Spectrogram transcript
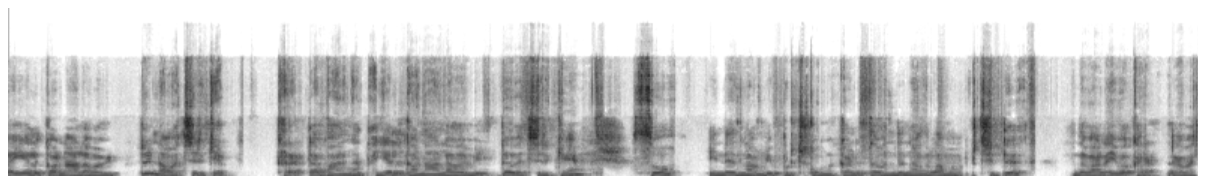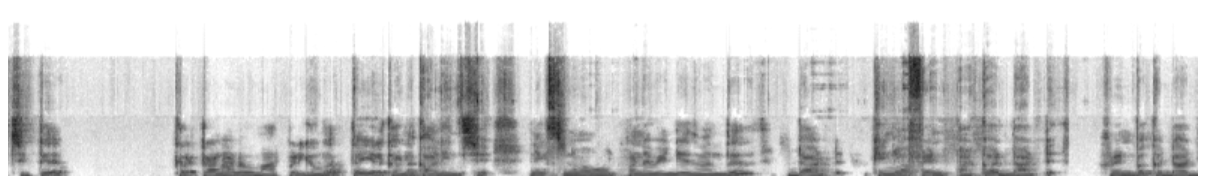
தையலுக்கான அளவை விட்டு நான் வச்சிருக்கேன். கரெக்டாக பாருங்க. தையலுக்கான அளவை விட்டு வச்சிருக்கேன். ஸோ இந்த இதில் அப்படியே பிடிச்சிக்கோங்க. கழுத்தை வந்து நகலாம பிடிச்சிட்டு இந்த வளைவை கரெக்டாக வச்சுட்டு கரெக்டான அளவு மார்க் பண்ணிக்கோங்க. தையலுக்கான கால் இன்ச்சு நெக்ஸ்ட் நம்ம ஒர்க் பண்ண வேண்டியது வந்து டாட் ஓகேங்களா ஃப்ரண்ட் பக்கம் டாட் ஃப்ரண்ட் பக்கம் டாட்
